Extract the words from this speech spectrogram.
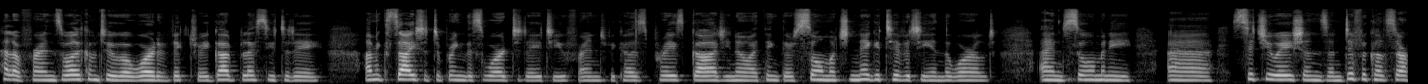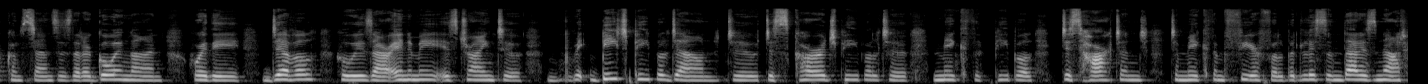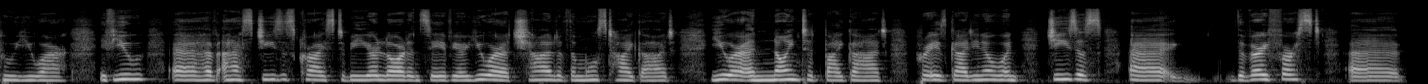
Hello, friends. Welcome to a word of victory. God bless you today. I'm excited to bring this word today to you, friend, because praise God, you know, I think there's so much negativity in the world and so many uh, situations and difficult circumstances that are going on where the devil, who is our enemy, is trying to b- beat people down, to discourage people, to make the people disheartened, to make them fearful. But listen, that is not who you are. If you uh, have asked Jesus Christ to be your Lord and Savior, you are a child of the Most High God. You are anointed by God. Praise God. You know, when Jesus, uh, the very first uh,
